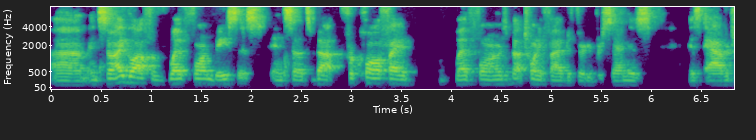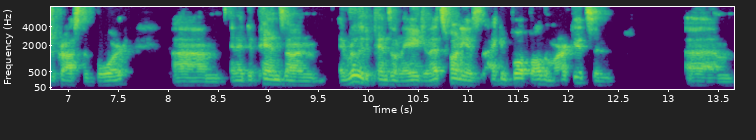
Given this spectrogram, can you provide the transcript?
Um, and so I go off of web form basis. And so it's about for qualified web forms, about 25 to 30% is, is average across the board. Um, and it depends on, it really depends on the agent. That's funny is I can pull up all the markets and um,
